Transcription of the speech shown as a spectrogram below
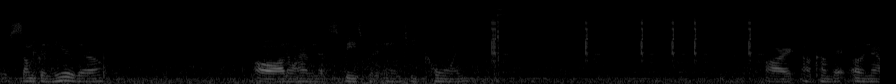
There's something here though. Oh, I don't have enough space for the antique coin. Alright, I'll come back. Oh no,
